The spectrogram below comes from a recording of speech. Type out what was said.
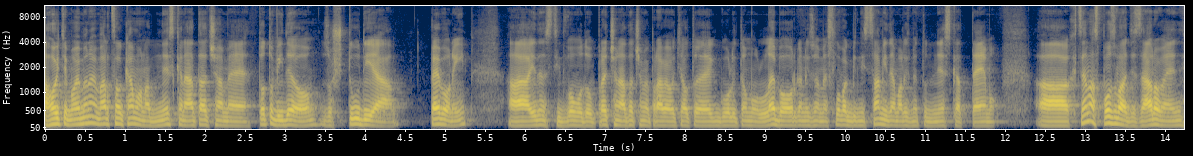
Ahojte, moje meno je Marcel Kamon a dneska natáčame toto video zo štúdia Pevony. A jeden z tých dôvodov, prečo natáčame práve odtiaľ, to je kvôli tomu, lebo organizujeme Slovak Business Summit a mali sme tu dneska tému. A chcem vás pozvať zároveň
